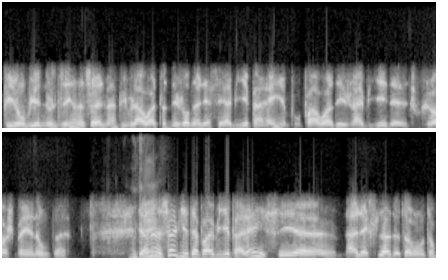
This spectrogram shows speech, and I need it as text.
puis ils ont oublié de nous le dire, naturellement, puis ils voulaient avoir tous des journalistes habillés pareil, pour pas avoir des gens habillés de tout croche, ben autre. Il y en a un seul qui n'était pas habillé pareil, c'est euh, Alex là de Toronto,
